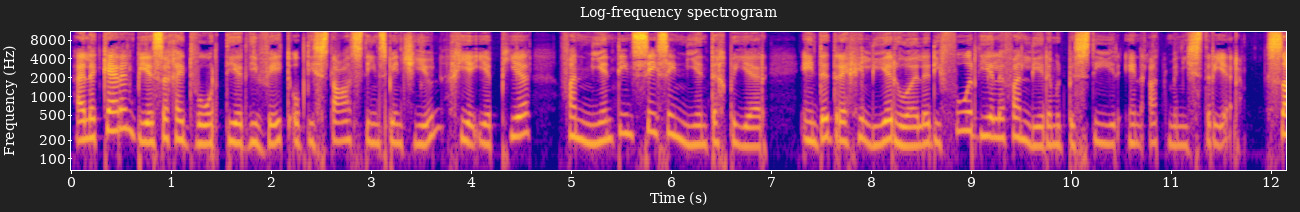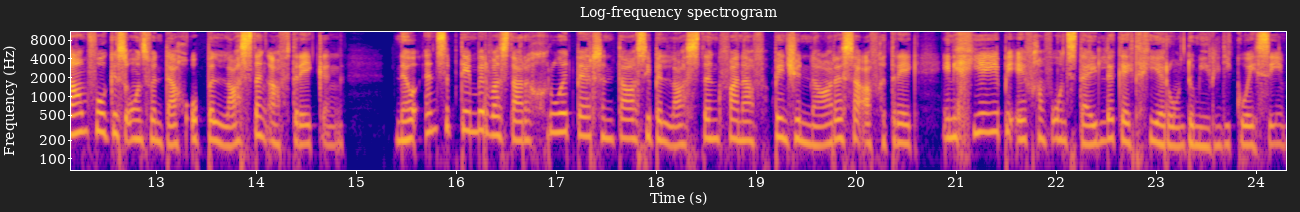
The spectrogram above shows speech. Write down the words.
Hulle kernbesigheid word deur die Wet op die Staatsdienspensioen GEP van 1996 beheer en dit reguleer hoe hulle die voordele van lede moet bestuur en administreer. Saam fokus ons vandag op belastingaftrekking Nou in September was daar 'n groot persentasie belasting vanaf pensionaarsse afgetrek en die GEPF gaan vir ons duidelikheid gee rondom hierdie kwessie.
